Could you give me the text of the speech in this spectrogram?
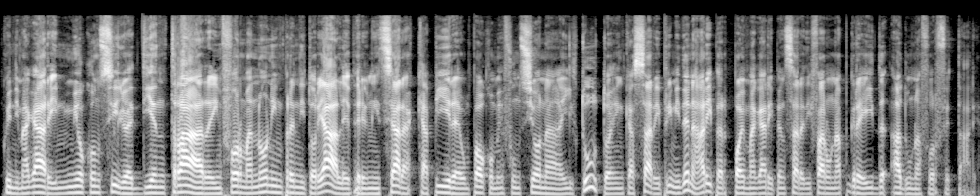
Quindi magari il mio consiglio è di entrare in forma non imprenditoriale per iniziare a capire un po' come funziona il tutto e incassare i primi denari per poi magari pensare di fare un upgrade ad una forfettaria.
